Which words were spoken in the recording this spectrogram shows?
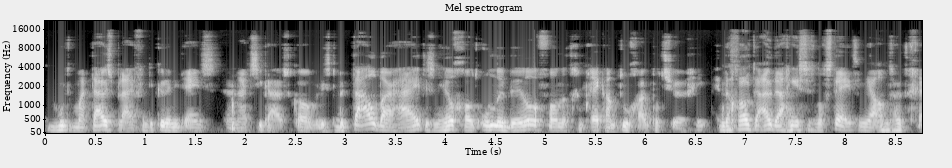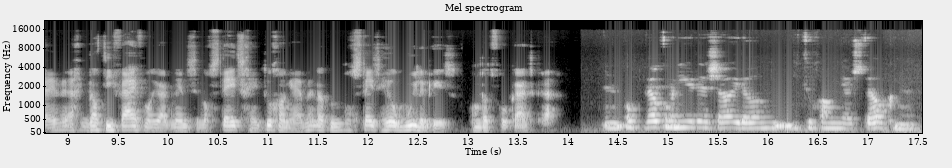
moeten maar thuis blijven, die kunnen niet eens uh, naar het ziekenhuis komen. Dus de betaalbaarheid is een heel groot onderdeel van het gebrek aan toegang tot chirurgie. En de grote uitdaging is dus nog steeds, om je antwoord te geven, eigenlijk dat die 5 miljard mensen nog steeds geen toegang hebben en dat het nog steeds heel moeilijk is om dat voor elkaar te krijgen. En op welke manier zou je dan die toegang juist wel kunnen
